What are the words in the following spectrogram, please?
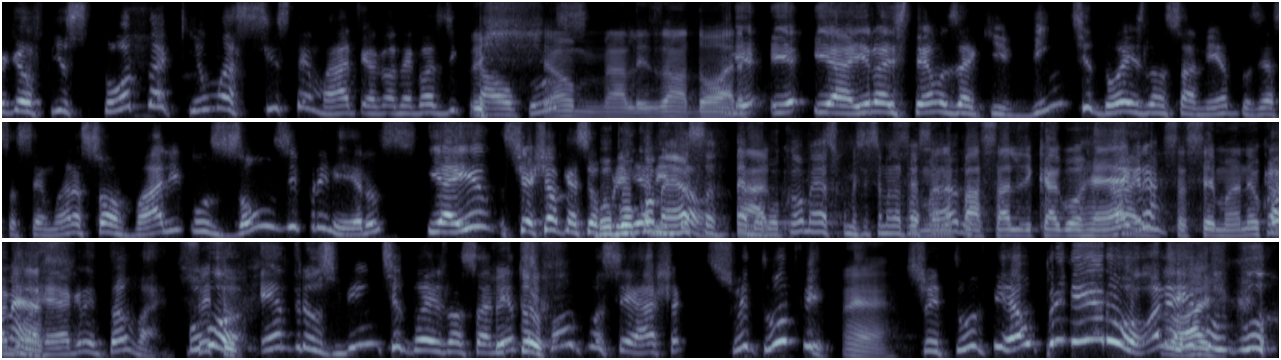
porque eu fiz toda aqui uma sistemática, um negócio de cálculos. Michel, a lesão adora. E, e- e aí nós temos aqui 22 lançamentos essa semana, só vale os 11 primeiros. E aí, Xexão quer ser o Bobo primeiro, começa. então? É, Ah, Bobo começa. Comecei semana, Semana passada. passada ele cagou regra, essa semana eu Cagou a começo. regra, então vai. Tooth. entre os 22 lançamentos, Sweet qual que você acha? Sweet Tooth? É. Sweet Tooth é o primeiro! Olha aí, Lógico. Bubu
